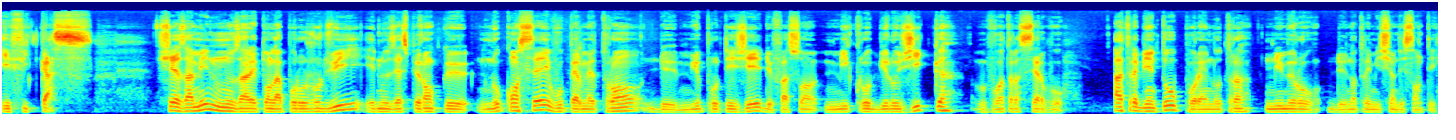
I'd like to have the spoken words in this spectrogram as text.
efficace. Chers amis, nous nous arrêtons là pour aujourd'hui et nous espérons que nos conseils vous permettront de mieux protéger de façon microbiologique votre cerveau. À très bientôt pour un autre numéro de notre émission de santé.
